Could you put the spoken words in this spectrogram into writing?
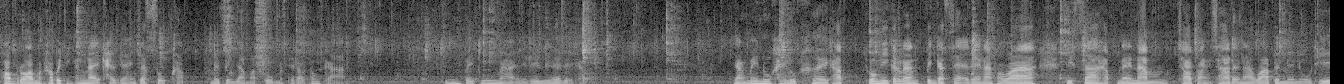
ความร้อนมันเข้าไปถึงข้างในไข่แดงจะสุกครับ ไม่เป็นยางมะตูมแบบที่เราต้องการ กิ้งไปกิ้งมาอย่างเรื่อยๆเลยครับอย่างเมนูไข่ลูกเขยครับ ช่วงนี้ก็กำลังเป็นกระแสเลยนะ เพราะว่าพิซซ่าครับแนะนำชาวต่างชาติเลยนะว่าเป็นเมนูที่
